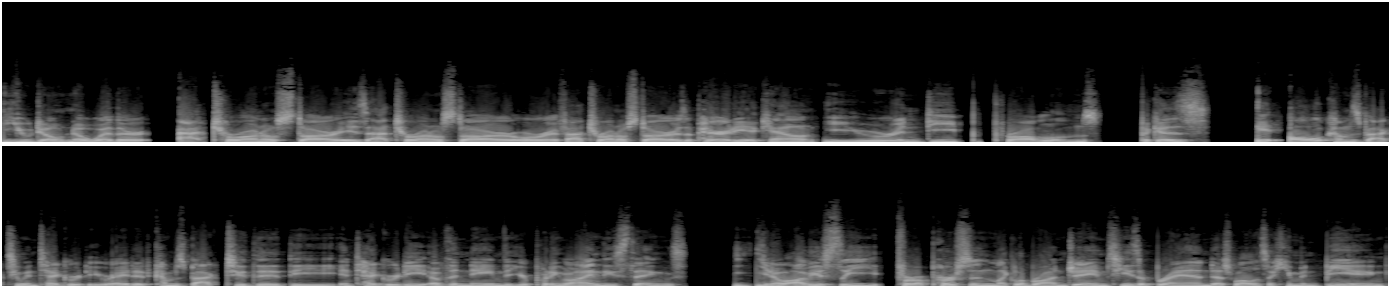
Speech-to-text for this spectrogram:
you don't know whether at Toronto Star is at Toronto Star or if at Toronto Star is a parody account, you're in deep problems because it all comes back to integrity, right? It comes back to the the integrity of the name that you're putting behind these things. You know, obviously for a person like LeBron James, he's a brand as well as a human being.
